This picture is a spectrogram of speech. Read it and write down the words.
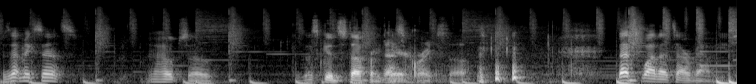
Does that make sense? I hope so. Because that's good stuff right That's there. That's great stuff. That's why that's our values.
